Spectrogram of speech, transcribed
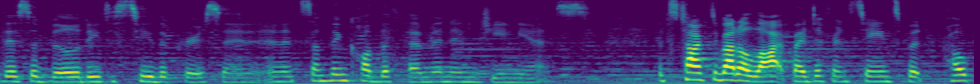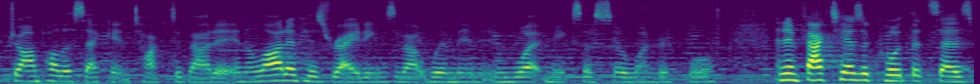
this ability to see the person, and it's something called the feminine genius. It's talked about a lot by different saints, but Pope John Paul II talked about it in a lot of his writings about women and what makes us so wonderful. And in fact, he has a quote that says,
